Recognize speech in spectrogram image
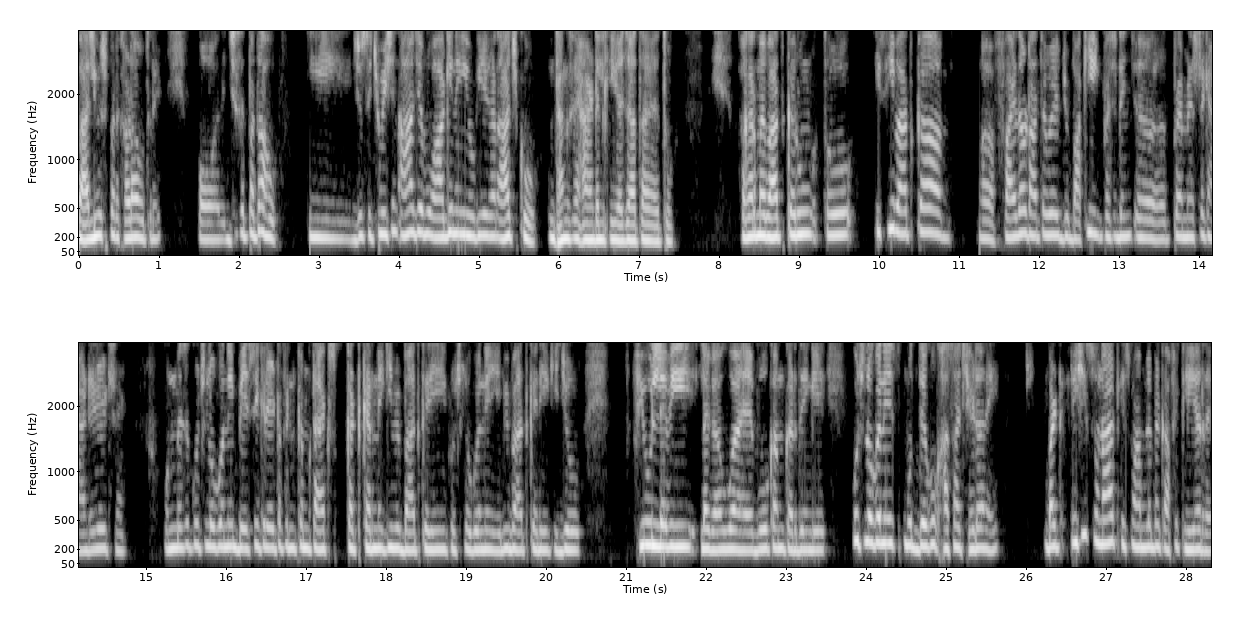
वैल्यूज़ पर खड़ा उतरे। और जिसे पता हो कि जो सिचुएशन आज है वो आगे नहीं होगी, अगर आज को ढंग से हैंडल किया जाता है तो। अगर मैं बात करूँ तो इसी बात का फ़ायदा उठाते हुए जो बाकी प्रेसिडेंट प्राइम मिनिस्टर कैंडिडेट्स हैं उनमें से कुछ लोगों ने basic rate of income tax cut करने की भी बात करी, कुछ लोगों ने ये भी बात करी कि जो फ्यूल लेवी लगा हुआ है, वो कम कर देंगे। कुछ लोगों ने इस मुद्दे को खासा छेड़ा नहीं। बट ऋषि सुनाक इस मामले में काफ़ी क्लियर है।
